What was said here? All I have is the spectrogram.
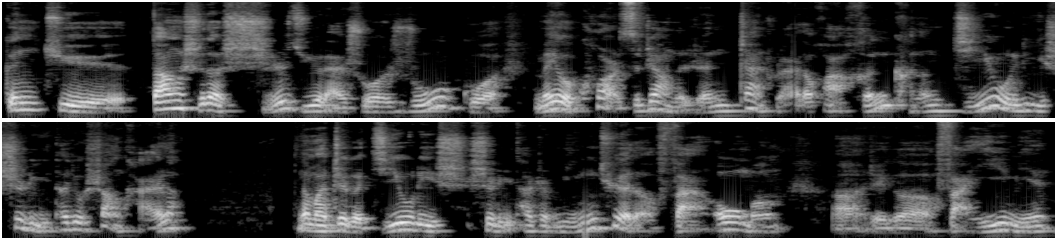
根据当时的时局来说，如果没有库尔茨这样的人站出来的话，很可能极右力势力他就上台了。那么这个极右力势力，它是明确的反欧盟啊，这个反移民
